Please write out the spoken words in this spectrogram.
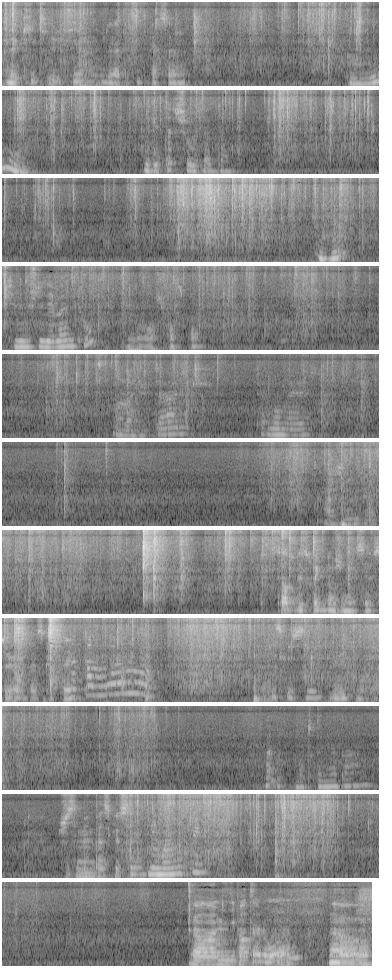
Le kit ultime de la petite personne. Ouh. Il y a des tas de choses là-dedans. Mhm. Tu veux que je te déballe tout? Non, je pense pas. On a du talc, thermomètre. Ah, je vais ouvrir. Sortes de trucs dont je ne sais absolument pas ce que c'est. Attends-moi Qu'est-ce que c'est? Des vêtements. ah, Montre-moi pas. Je sais même pas ce que c'est. Mais moi non plus. Oh, un mini pantalon. Oh.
